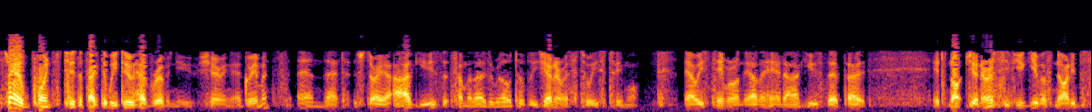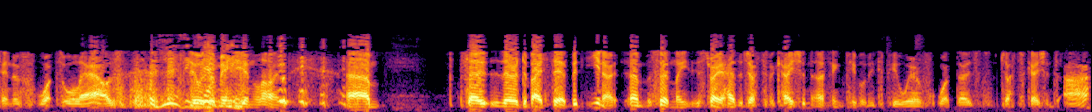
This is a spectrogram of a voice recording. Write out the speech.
Australia points to the fact that we do have revenue sharing agreements and that Australia argues that some of those are relatively generous to East Timor. Now East Timor on the other hand argues that it's not generous if you give us 90% of what's all ours. Yes, was a median line. um, so there are debates there, but you know, um, certainly Australia has a justification. I think people need to be aware of what those justifications are.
